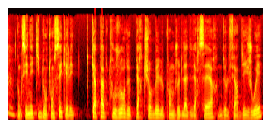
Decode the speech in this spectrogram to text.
Mmh. Donc c'est une équipe dont on sait qu'elle est capable toujours de perturber le plan de jeu de l'adversaire, de le faire déjouer.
